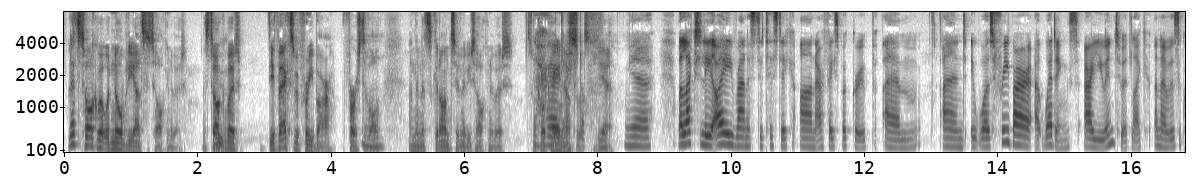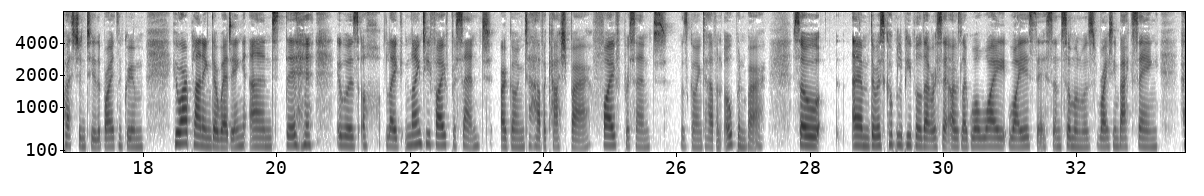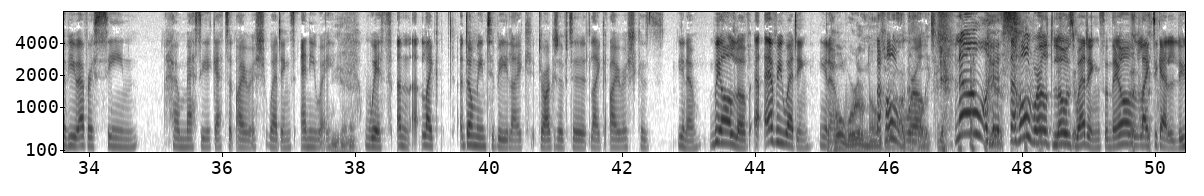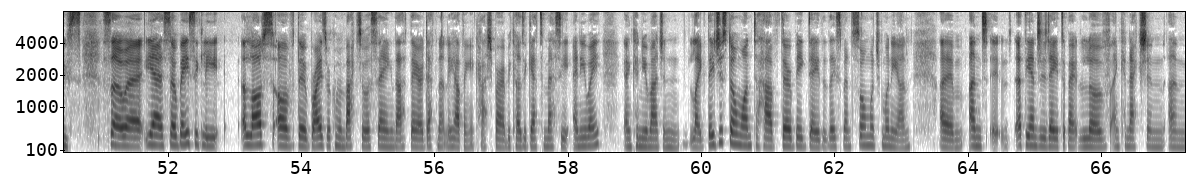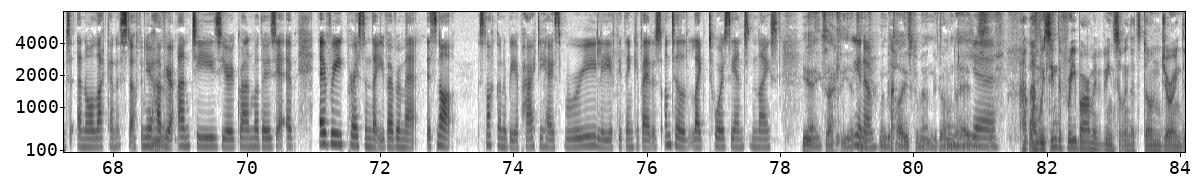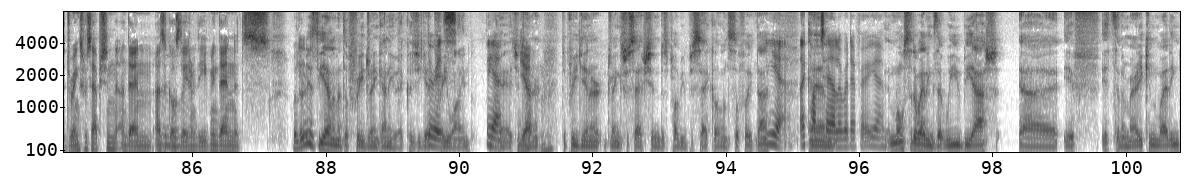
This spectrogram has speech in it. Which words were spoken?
let's talk about what nobody else is talking about. Let's talk about the effects of a free bar first of all, and then let's get on to maybe talking about some Mm. The cocaine afterwards. stuff. Yeah, Yeah. Well, actually, I ran a statistic on our Facebook group, um, and it was free bar at weddings. Are you into it? Like, and it was a question to the brides and groom who are planning their wedding, and the it was oh, like ninety five percent are going to have a cash bar, five percent was going to have an open bar. So. Um, there was a couple of people that were saying, I was like, well, why, why is this? And someone was writing back saying, have you ever seen how messy it gets at Irish weddings anyway? Yeah. with and uh, like I don't mean to be like derogative to like Irish because you know we all love every wedding. You know, The whole world knows the whole world. alcoholics. No, Yes. the whole world loves weddings and they all like to get loose. So uh, yeah, so basically. A lot of the brides were coming back to us saying that they are definitely having a cash bar because it gets messy anyway. And can you imagine, like, they just don't want to have their big day that they spent so much money on. Um, and it, at the end of the day, it's about love and connection and, and all that kind of stuff. And you have your aunties, your grandmothers, yeah, every person that you've ever met. It's not it's not going to be a party house really if you think about it until like towards the end of the night Yeah, exactly. I You think know. when the ties come out and they go on the head Yeah. and stuff. have, have we seen the free bar maybe being something that's done during the drinks reception, and then as it Mm. goes later in the evening, then it's Well, there is the element of free drink anyway because you get There free is. wine. Yeah. okay, at your Yeah. dinner. The pre-dinner drinks reception. There's probably prosecco and stuff like that. yeah a cocktail Um, or whatever yeah Most of the weddings that we be at, uh, if it's an American wedding,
